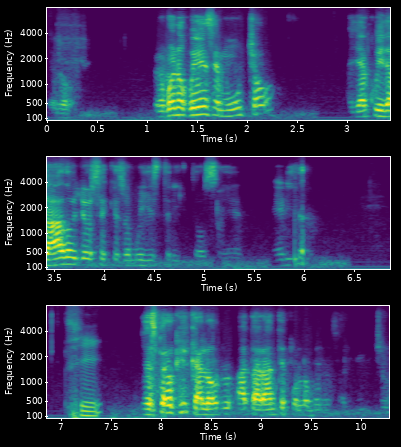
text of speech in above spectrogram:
Pero, pero bueno, cuídense mucho, haya cuidado, yo sé que son muy estrictos en Mérida. Sí. Espero que el calor atarante por lo menos al mucho.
